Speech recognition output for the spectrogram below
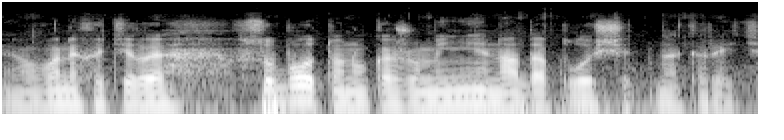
Е, Вони хотіли в суботу, ну кажу, мені треба площадь накрити.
